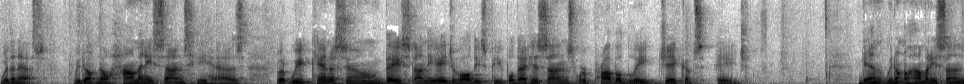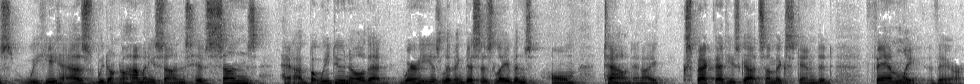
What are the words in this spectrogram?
with an S. We don't know how many sons he has, but we can assume, based on the age of all these people, that his sons were probably Jacob's age. Again, we don't know how many sons we, he has. We don't know how many sons his sons have, but we do know that where he is living, this is Laban's hometown, and I expect that he's got some extended family there.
